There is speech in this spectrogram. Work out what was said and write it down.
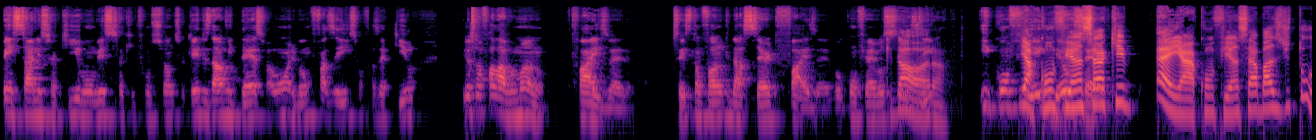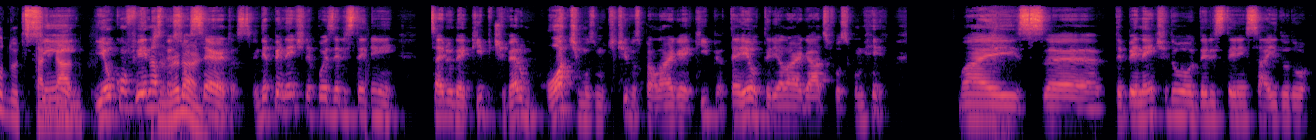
pensar nisso aqui, vamos ver se isso aqui funciona, isso aqui. Eles davam ideias, falavam, vamos fazer isso, vamos fazer aquilo. E eu só falava, mano, faz, velho. Vocês estão falando que dá certo, faz, velho. Vou confiar em vocês. Que da hora. E, e confiei, E a confiança é que. É, e a confiança é a base de tudo, tá Sim, ligado? E eu confiei nas é pessoas é certas. Independente depois deles terem saído da equipe, tiveram ótimos motivos para largar a equipe. Até eu teria largado se fosse comigo. Mas, é, dependente do, deles terem saído do,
